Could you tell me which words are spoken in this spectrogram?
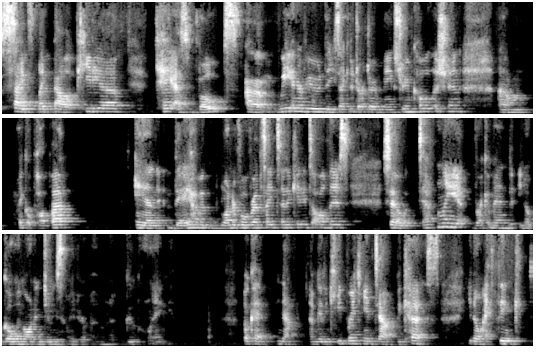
sites like ballotpedia ks votes um, we interviewed the executive director of mainstream coalition um, michael poppa and they have a wonderful website dedicated to all of this. So definitely recommend, you know, going on and doing some of your own Googling. Okay, now I'm going to keep breaking it down because, you know, I think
